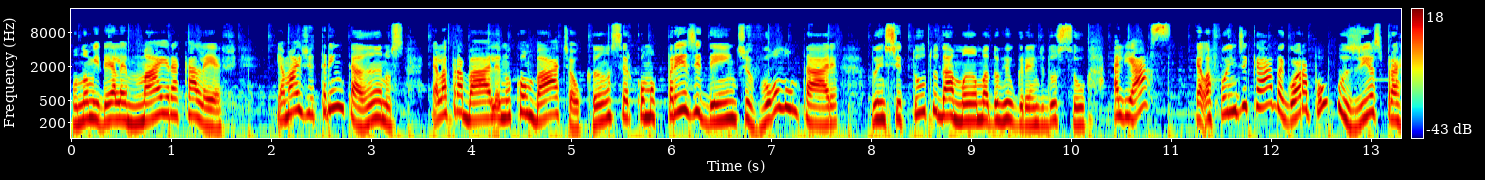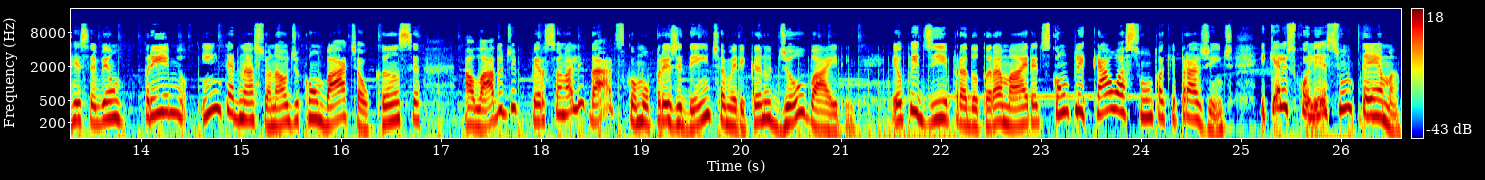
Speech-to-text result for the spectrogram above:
O nome dela é Mayra Calef. E há mais de 30 anos, ela trabalha no combate ao câncer como presidente voluntária do Instituto da Mama do Rio Grande do Sul. Aliás, ela foi indicada agora há poucos dias para receber um prêmio internacional de combate ao câncer, ao lado de personalidades como o presidente americano Joe Biden. Eu pedi para a doutora Mayra descomplicar o assunto aqui para a gente e que ela escolhesse um tema,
